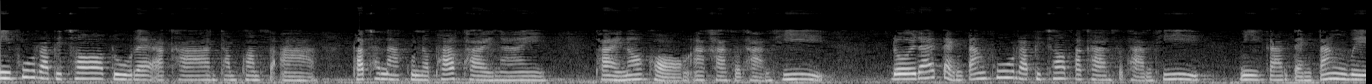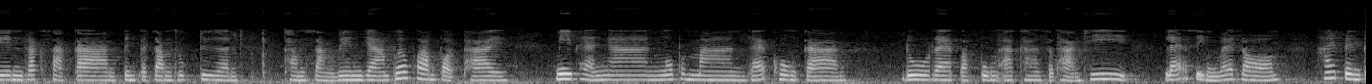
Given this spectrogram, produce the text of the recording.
มีผู้รับผิดชอบดูแลอาคารทำความสะอาด พัฒนาคุณภาพภายใน ภายนอกของอาคารสถานที่ โดยได้แต่งตั้งผู้รับผิดชอบอาคารสถานที่ มีการแต่งตั้งเวรรักษาการเป็นประจำทุกเดือน คำสั่งเวรยามเพื่อความปลอดภัย มีแผนงาน งบประมาณ และโครงการ ดูแลปรับปรุงอาคารสถานที่ และสิ่งแวดล้อม ให้เป็นไป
